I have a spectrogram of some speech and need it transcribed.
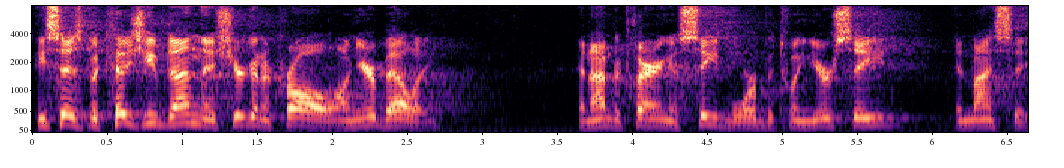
He says, Because you've done this, you're going to crawl on your belly, and I'm declaring a seed war between your seed and my seed.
